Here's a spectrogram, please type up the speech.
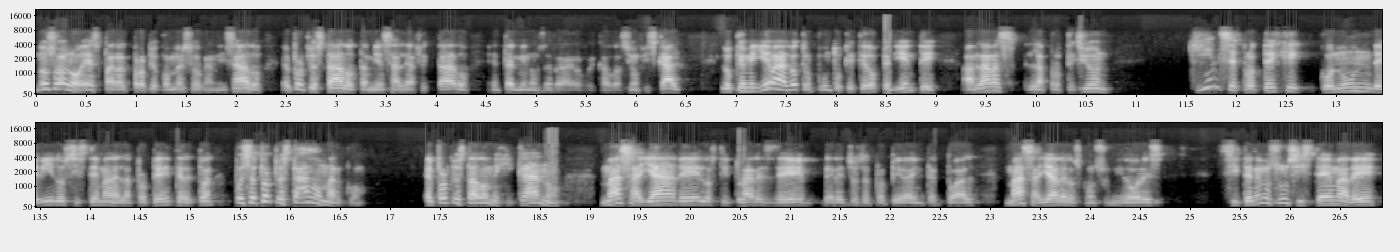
no solo es para el propio comercio organizado, el propio Estado también sale afectado en términos de recaudación fiscal. Lo que me lleva al otro punto que quedó pendiente, hablabas la protección. ¿Quién se protege con un debido sistema de la propiedad intelectual? Pues el propio Estado, Marco, el propio Estado mexicano, más allá de los titulares de derechos de propiedad intelectual, más allá de los consumidores, si tenemos un sistema de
